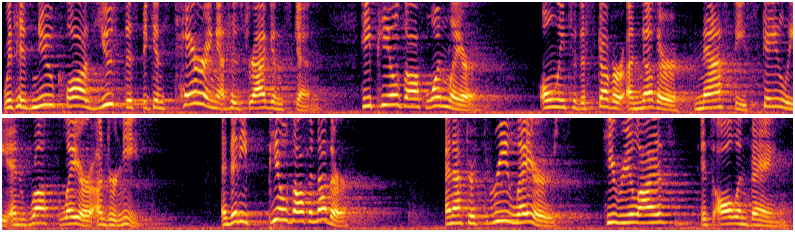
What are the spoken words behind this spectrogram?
With his new claws, Eustace begins tearing at his dragon skin. He peels off one layer, only to discover another nasty, scaly, and rough layer underneath. And then he peels off another and after three layers, he realizes it's all in vain.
